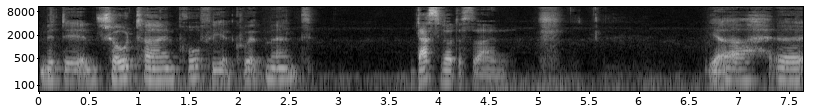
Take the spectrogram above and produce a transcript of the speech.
Mit dem Showtime Profi Equipment. Das wird es sein. Ja, äh,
